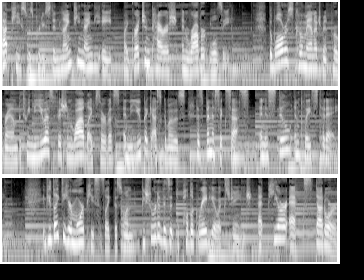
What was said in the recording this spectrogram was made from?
That piece was produced in 1998 by Gretchen Parrish and Robert Woolsey. The Walrus Co management program between the U.S. Fish and Wildlife Service and the Yupik Eskimos has been a success and is still in place today. If you'd like to hear more pieces like this one, be sure to visit the Public Radio Exchange at prx.org.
